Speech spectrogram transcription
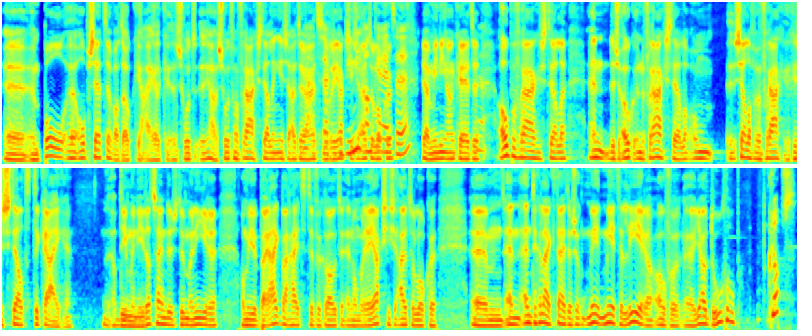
Uh, een poll uh, opzetten, wat ook ja, eigenlijk een soort, ja, soort van vraagstelling is uiteraard. Ja, reacties uit te lokken. Hè? Ja, mini-enquête. Ja. Open vragen stellen. En dus ook een vraag stellen om zelf een vraag gesteld te krijgen. Op die manier. Dat zijn dus de manieren om je bereikbaarheid te vergroten en om reacties uit te lokken. Um, en, en tegelijkertijd dus ook meer, meer te leren over uh, jouw doelgroep. Klopt.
